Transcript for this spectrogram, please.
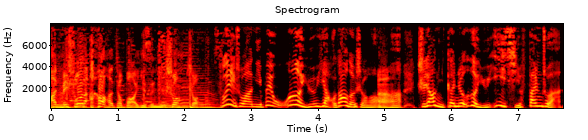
啊，你没说呢，就不好意思，你说说。所以说啊，你被鳄鱼咬到的时候啊，只要你跟着鳄鱼一起翻转，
